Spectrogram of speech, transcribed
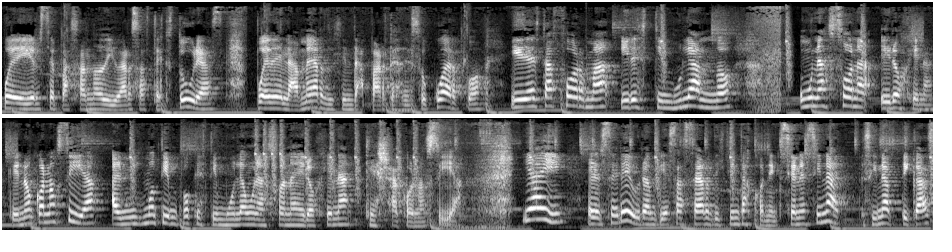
Puede irse pasando diversas texturas, puede lamer distintas partes de su cuerpo y de esta forma ir estimulando una zona erógena que no conocía al mismo tiempo que estimula una zona erógena que ya conocía. Y ahí el cerebro empieza a hacer distintas conexiones sinápticas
